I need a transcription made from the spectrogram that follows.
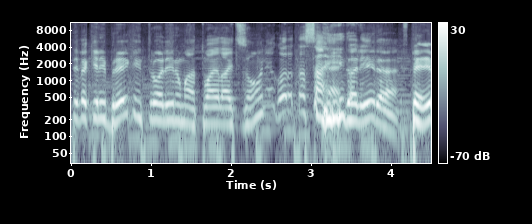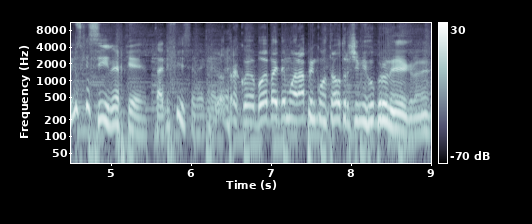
teve aquele break, entrou ali numa Twilight Zone e agora tá saindo ali, né? Esperemos que sim, né? Porque tá difícil, né, E cara? outra coisa boa é vai demorar pra encontrar outro time rubro-negro, né?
